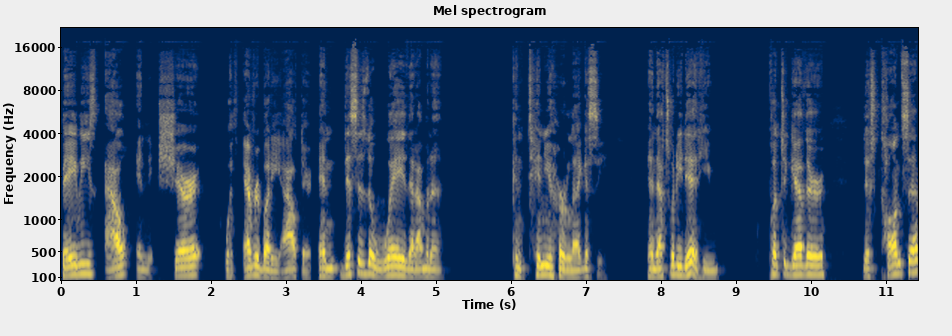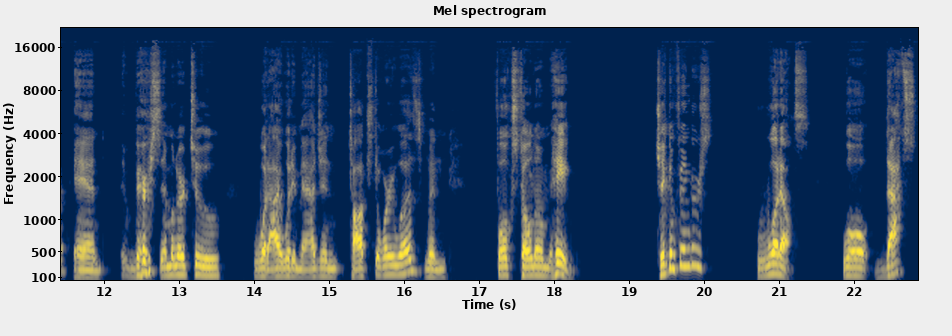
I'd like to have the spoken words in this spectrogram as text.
babies out and share it with everybody out there. And this is the way that I'm going to continue her legacy. And that's what he did. He put together this concept and very similar to what I would imagine Todd's story was when folks told him, Hey, chicken fingers? What else? Well, that's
